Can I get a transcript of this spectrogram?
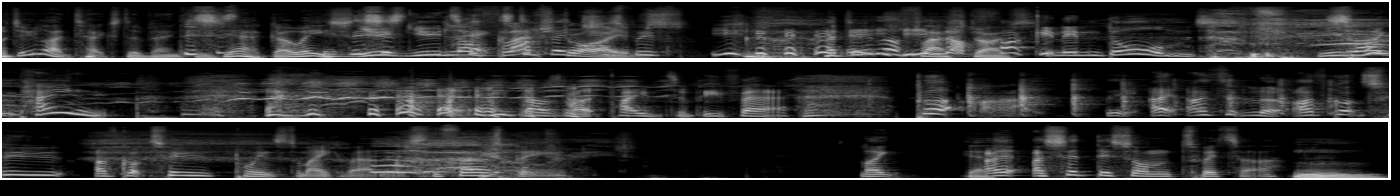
I do like text adventures. Is- yeah, go east. This You- is you love text flash drives. with- you, I do love you flash love drives. fucking in dorms. You like paint? he does like paint, to be fair. But I, I, I think, look, I've got two. I've got two points to make about this. The first being, like, Yes. I, I said this on Twitter. Mm.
